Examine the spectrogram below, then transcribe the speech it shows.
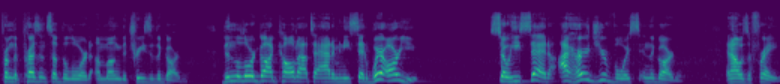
from the presence of the Lord among the trees of the garden. Then the Lord God called out to Adam and he said, Where are you? So he said, I heard your voice in the garden, and I was afraid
